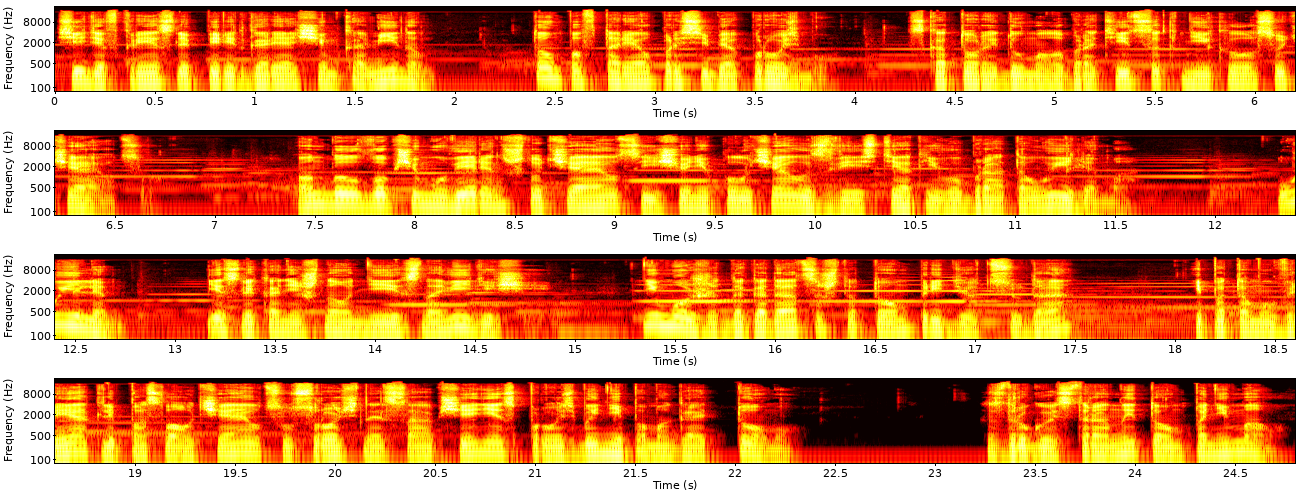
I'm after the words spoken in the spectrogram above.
Сидя в кресле перед горящим камином, том повторял про себя просьбу, с которой думал обратиться к Николасу Чайлдсу. Он был в общем уверен, что Чайлдс еще не получал известия от его брата Уильяма. Уильям, если, конечно, он не ясновидящий, не может догадаться, что Том придет сюда и потому вряд ли послал Чайлдсу срочное сообщение с просьбой не помогать Тому. С другой стороны, Том понимал.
